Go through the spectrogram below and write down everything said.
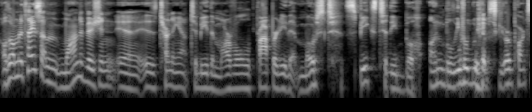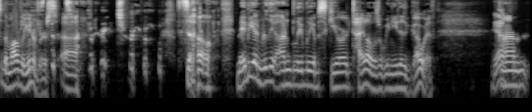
although I'm going to tell you something, WandaVision uh, is turning out to be the Marvel property that most speaks to the unbelievably obscure parts of the Marvel universe. Uh, true so maybe a really unbelievably obscure title was what we needed to go with. yeah Um,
